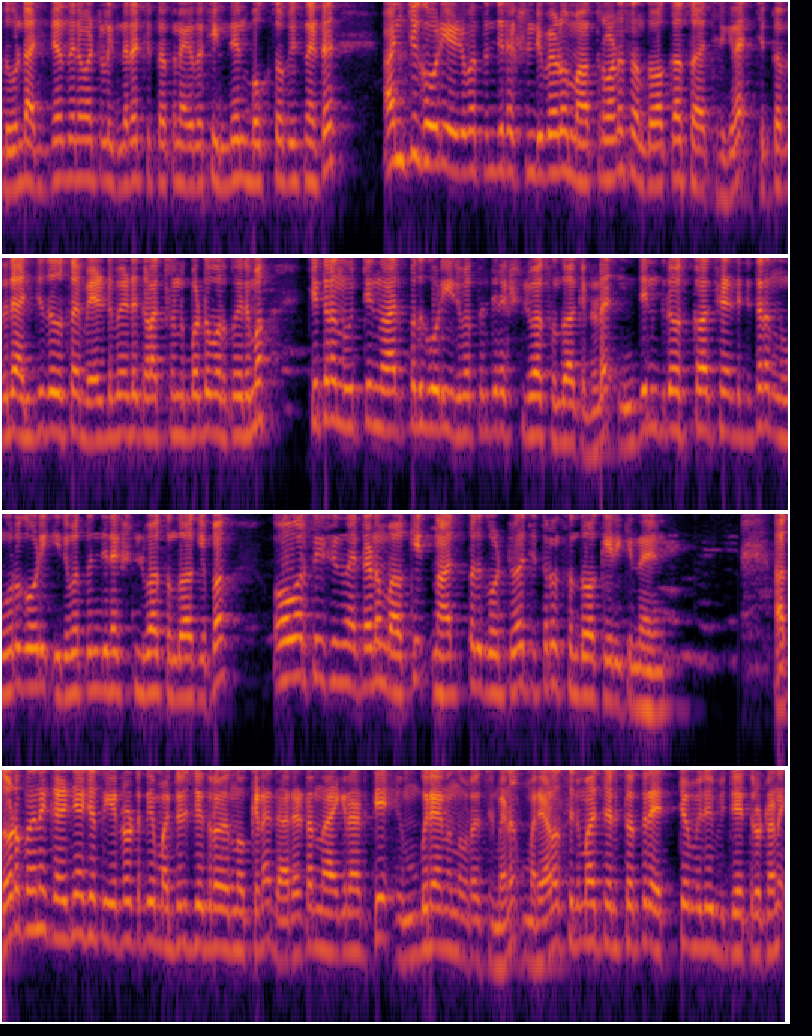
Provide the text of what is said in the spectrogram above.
അതുകൊണ്ട് അഞ്ചാം ദിനമായിട്ടുള്ള ഇന്നലെ ചിത്രത്തിന് ഏകദേശം ഇന്ത്യൻ ബോക്സ് ഓഫീസിനായിട്ട് അഞ്ച് കോടി എഴുപത്തഞ്ച് ലക്ഷം രൂപയോളം മാത്രമാണ് സ്വന്തമാക്കാൻ സാധിച്ചിരിക്കുന്നത്. ചിത്രത്തിന്റെ അഞ്ച് ദിവസത്തെ വേൾഡ് വൈഡ് കളക്ഷൻ റിപ്പോർട്ട് പുറത്തു വരുമ്പോൾ ചിത്രം നൂറ്റി നാൽപ്പത് കോടി ഇരുപത്തഞ്ച് ലക്ഷം രൂപ സ്വന്തമാക്കിയിട്ടുണ്ട്. ഇന്ത്യൻ ഗ്രോസ് കളക്ഷൻ ആയിട്ട് ചിത്രം നൂറ് കോടി ഇരുപത്തഞ്ച് ലക്ഷം രൂപ സ്വന്തമാക്കിയപ്പോൾ ഓവർസീസിൽ നിന്നായിട്ടാണ് ബാക്കി നാൽപ്പത് കോടി രൂപ ചിത്രം സ്വന്തമാക്കിയിരിക്കുന്നത്. അതോടൊപ്പം തന്നെ കഴിഞ്ഞ ആഴ്ച തിയേറ്ററിലെത്തിയ മറ്റൊരു ചിത്രം എന്ന് നോക്കിയാൽ ഡയറക്ടർ നായകനാണെത്തിയ എമ്പുരാൻ എന്ന് പറയുന്ന സിനിമയാണ്. മലയാള സിനിമാ ചരിത്രത്തിലെ ഏറ്റവും വലിയ വിജയത്തിലോട്ടാണ്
